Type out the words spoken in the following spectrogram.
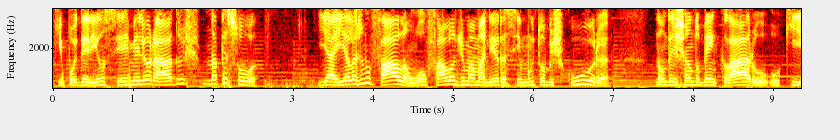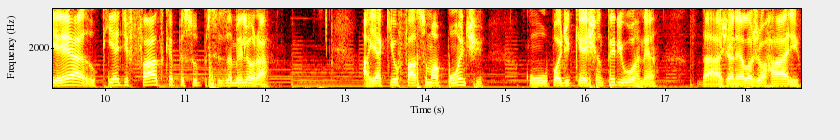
que poderiam ser melhorados na pessoa. E aí elas não falam ou falam de uma maneira assim muito obscura, não deixando bem claro o que é, o que é de fato que a pessoa precisa melhorar. Aí aqui eu faço uma ponte com o podcast anterior, né, da Janela Johari,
